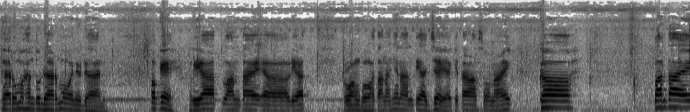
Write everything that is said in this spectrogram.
Kayak rumah hantu Darmo ini udahan oke lihat lantai uh, lihat ruang bawah tanahnya nanti aja ya. Kita langsung naik ke lantai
